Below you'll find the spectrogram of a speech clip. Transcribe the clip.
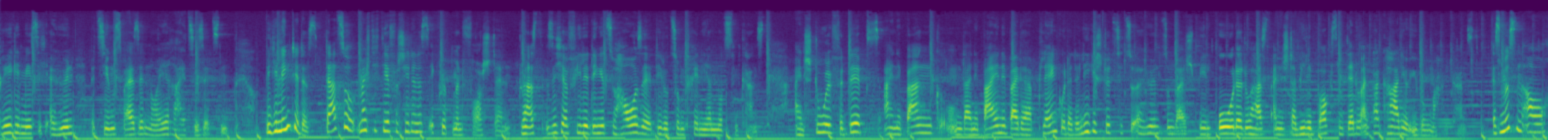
regelmäßig erhöhen bzw. neue Reize setzen. Wie gelingt dir das? Dazu möchte ich dir verschiedenes Equipment vorstellen. Du hast sicher viele Dinge zu Hause, die du zum Trainieren nutzen kannst ein Stuhl für Dips, eine Bank, um deine Beine bei der Plank oder der Liegestütze zu erhöhen zum Beispiel. Oder du hast eine stabile Box, mit der du ein paar Cardio-Übungen machen kannst. Es müssen auch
